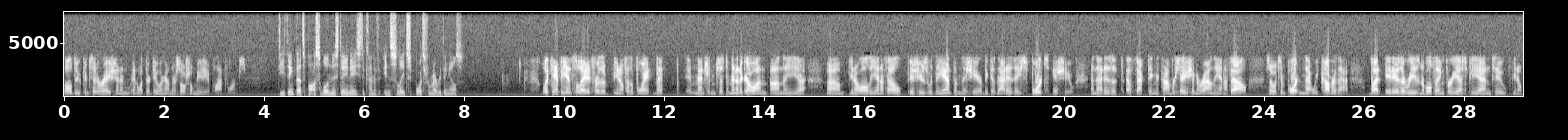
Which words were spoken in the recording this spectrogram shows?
all due consideration and, and what they're doing on their social media platforms. Do you think that's possible in this day and age to kind of insulate sports from everything else? Well, it can't be insulated for the you know for the point that mentioned just a minute ago on on the uh, um, you know all the NFL issues with the anthem this year because that is a sports issue and that is a, affecting the conversation around the NFL. So it's important that we cover that. But it is a reasonable thing for ESPN to you know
